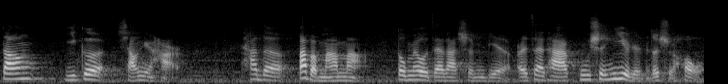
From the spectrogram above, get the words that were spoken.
当一个小女孩，她的爸爸妈妈都没有在她身边，而在她孤身一人的时候。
